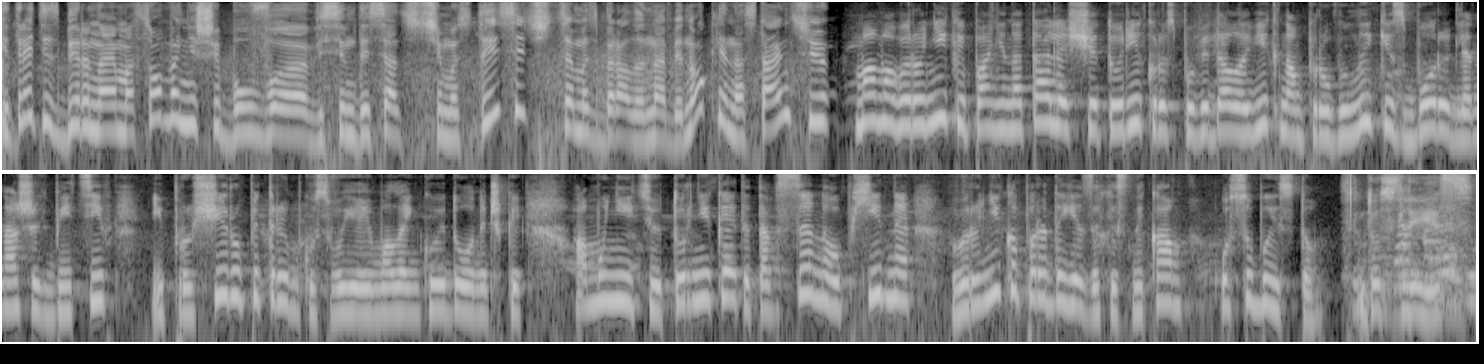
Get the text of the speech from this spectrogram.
І третій збір наймасованіший був е, 80 з чимось тисяч. Це ми збирали на біноклі, на станцію. Мама Вероніки, пані Наталя, ще торік розповідала вікнам про великі збори для наших бійців і про щиру підтримку своєї маленької донечки. Амуніцію, турнікети та все необхідне Вероніка передає захисникам особисто. До сліз,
